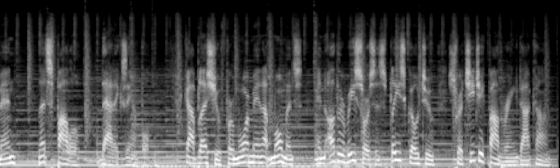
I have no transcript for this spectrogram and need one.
Men, let's follow that example. God bless you. For more Man Up moments and other resources, please go to strategicfathering.com.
